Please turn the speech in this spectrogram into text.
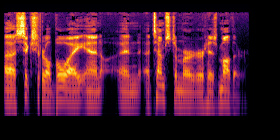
a six-year-old boy and and attempts to murder his mother.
